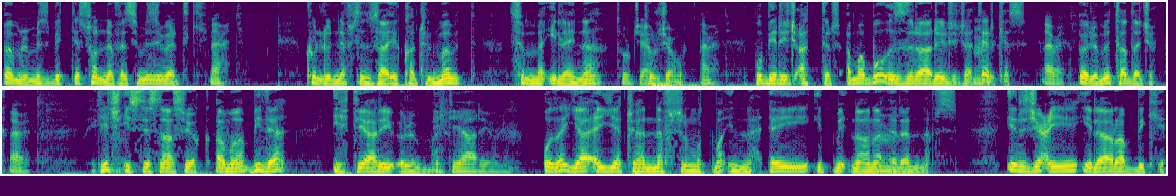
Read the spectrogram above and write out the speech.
ömrümüz bitti, son nefesimizi verdik. Evet. Kullu nefsin zaikatül mevt, sümme ileyna Turcaun. Evet. Bu bir ricattır ama bu ızdırari ricat herkes. Evet. Ölümü tadacak. Evet. Hiç istisnası yok ama bir de ihtiyari ölüm var. İhtiyari ölüm. O da ya eyyetühen nefsül mutmainne. Ey itminana eren nefs. İrci'i ila rabbiki.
